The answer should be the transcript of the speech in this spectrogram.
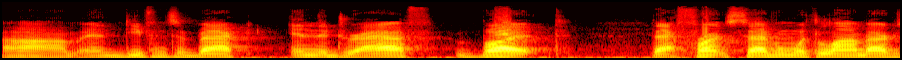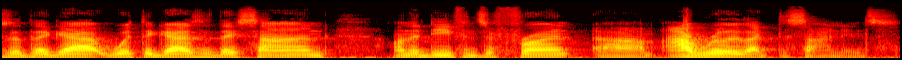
um, and defensive back in the draft, but that front seven with the linebackers that they got, with the guys that they signed on the defensive front, um, I really like the signings.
